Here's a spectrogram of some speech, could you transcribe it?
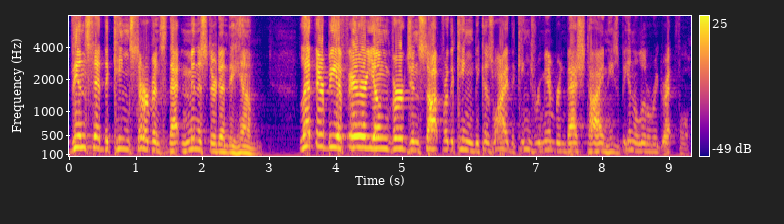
Then said the king's servants that ministered unto him, Let there be a fair young virgin sought for the king. Because why? The king's remembering Vashti and he's being a little regretful.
